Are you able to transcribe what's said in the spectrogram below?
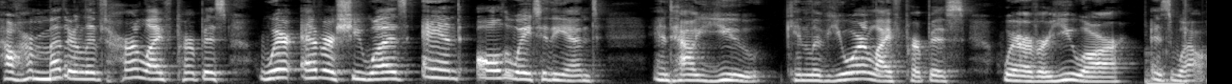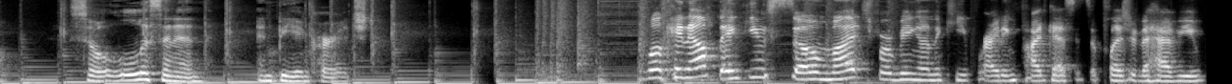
how her mother lived her life purpose wherever she was and all the way to the end, and how you can live your life purpose wherever you are as well. So listen in and be encouraged. Well, Kay Nell, thank you so much for being on the Keep Writing podcast. It's a pleasure to have you.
